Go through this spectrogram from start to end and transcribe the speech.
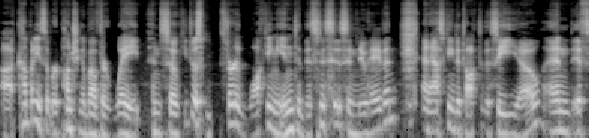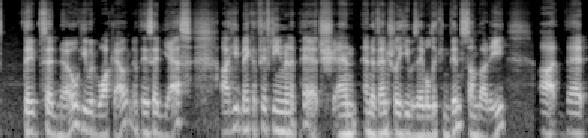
uh, companies that were punching above their weight. And so he just started walking into businesses in New Haven and asking to talk to the CEO. And if they said no, he would walk out. And if they said yes, uh, he'd make a 15 minute pitch. And, and eventually he was able to convince somebody uh, that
